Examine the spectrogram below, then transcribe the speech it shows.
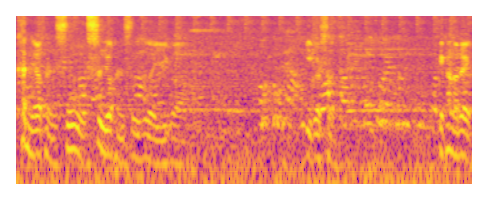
看起来很舒服、视觉很舒服的一个一个设计。可以看到这个，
